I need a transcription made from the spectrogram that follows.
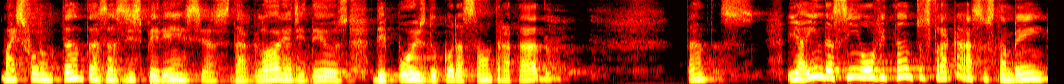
Mas foram tantas as experiências da glória de Deus depois do coração tratado, tantas. E ainda assim houve tantos fracassos também,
